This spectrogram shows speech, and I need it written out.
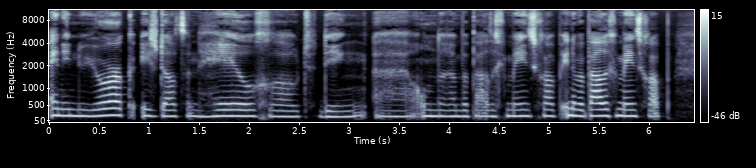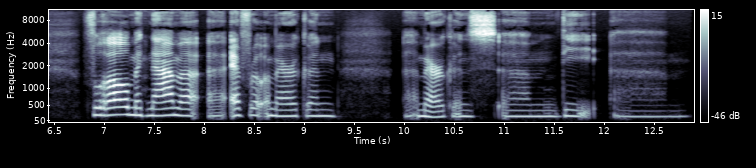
En in New York is dat een heel groot ding. Uh, onder een bepaalde gemeenschap, in een bepaalde gemeenschap vooral met name uh, Afro-American uh, Americans um, die um,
